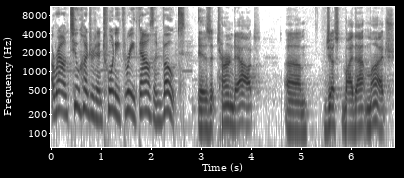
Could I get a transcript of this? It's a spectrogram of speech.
around 223,000 votes. As it turned out, um, just by that much,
